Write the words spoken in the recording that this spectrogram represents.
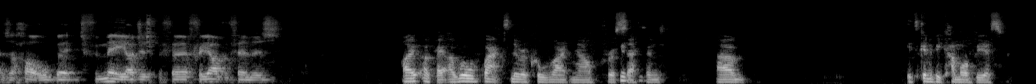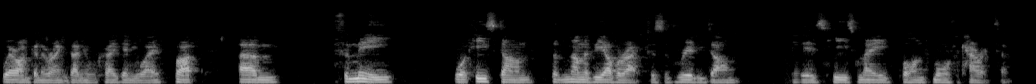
as a whole. But for me, I just prefer three other fellas. I, okay, I will wax lyrical right now for a second. Um, it's going to become obvious where I'm going to rank Daniel Craig anyway. But um, for me, what he's done that none of the other actors have really done is he's made Bond more of a character.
